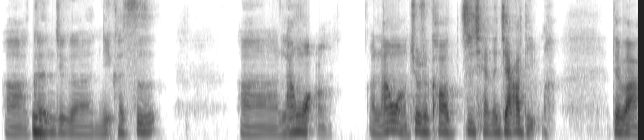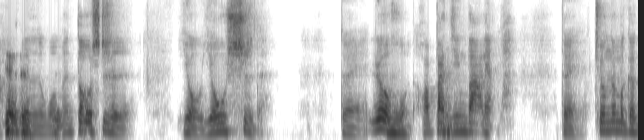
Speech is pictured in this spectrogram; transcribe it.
啊，跟这个尼克斯，啊篮网啊篮网就是靠之前的家底嘛，对吧？嗯，我们都是有优势的。对，热火的话半斤八两吧，对，就那么个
